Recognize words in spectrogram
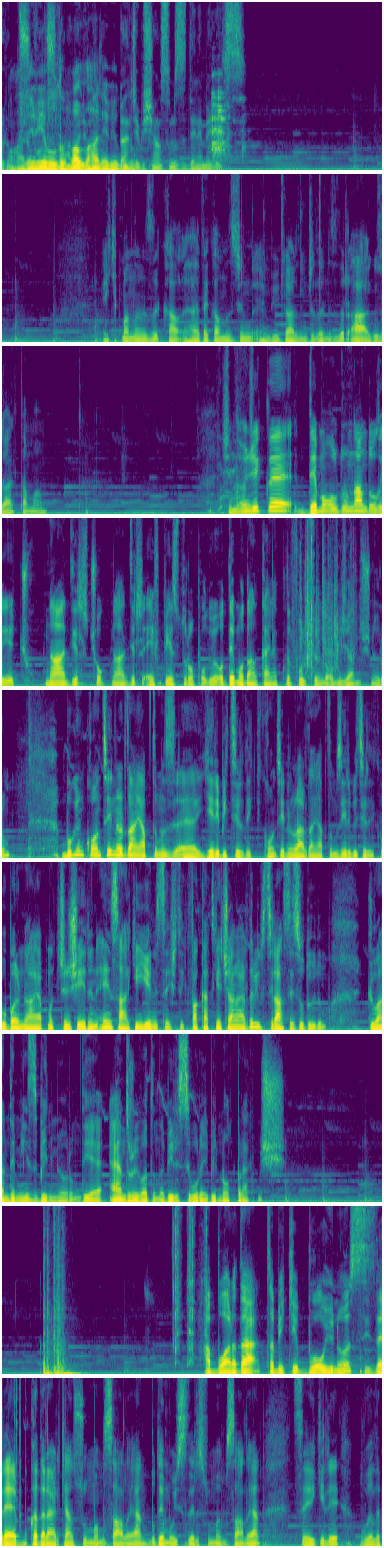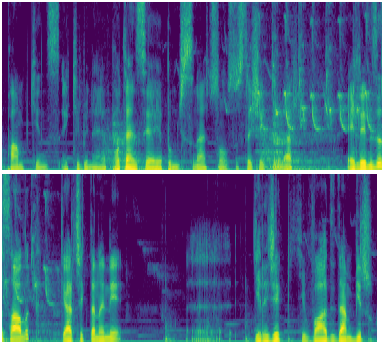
Bilmiyorum. Şu buldum. konuşulan Vallahi aleviye buldum. Bence bir şansımızı denemeliyiz. Ekipmanlarınızı kal- hayatta kalmanız için en büyük yardımcılarınızdır. Aa güzel tamam. Şimdi öncelikle demo olduğundan dolayı çok nadir, çok nadir FPS drop oluyor. O demodan kaynaklı full sürümde olmayacağını düşünüyorum. Bugün konteynerdan yaptığımız e, yeri bitirdik. Konteynerlardan yaptığımız yeri bitirdik. Bu barınağı yapmak için şehrin en sakin yerini seçtik. Fakat geçenlerde bir silah sesi duydum. Güvende miyiz bilmiyorum diye Andrew adında birisi buraya bir not bırakmış. Ha bu arada tabii ki bu oyunu sizlere bu kadar erken sunmamı sağlayan, bu demoyu sizlere sunmamı sağlayan sevgili Willy Pumpkins ekibine, Potensia yapımcısına sonsuz teşekkürler. Ellerinize sağlık. Gerçekten hani e, gelecek vadiden bir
